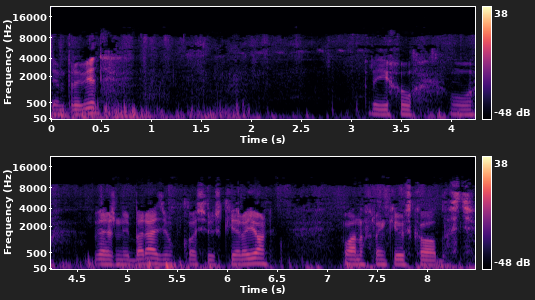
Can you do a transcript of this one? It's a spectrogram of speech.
Всім привіт. Приїхав у Вежний Березів, Косівський район, Івано-Франківська область.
